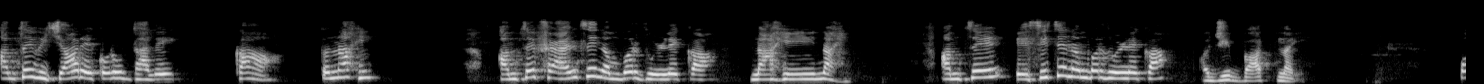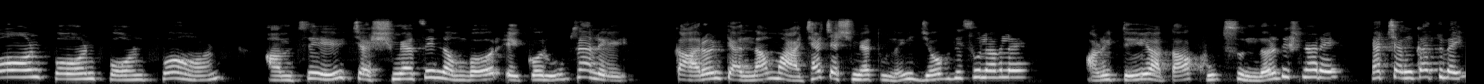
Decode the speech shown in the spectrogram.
आमचे विचार एकरूप झाले का? तर नाही. आमचे फॅनचे नंबर जुळले का? नाही नाही. आमचे एसीचे नंबर जुळले का? अजिबात नाही. पण पण पण पण आमचे चष्म्याचे नंबर एकरूप झाले. कारण त्यांना माझ्या चष्म्यातूनही जग दिसू लागलंय. आणि ते आता खूप सुंदर दिसणार आहे. ह्यात शंकाच नाही.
